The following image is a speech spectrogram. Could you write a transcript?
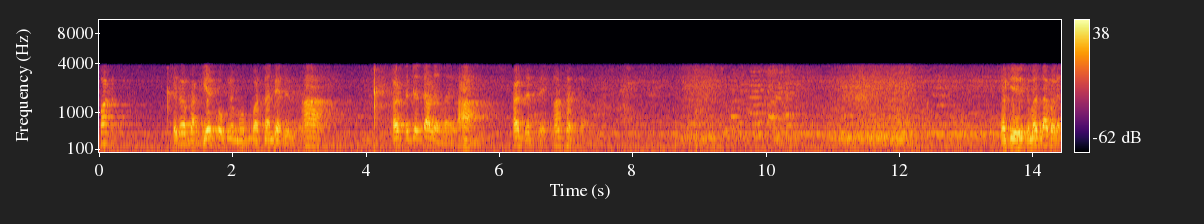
પણ એ તો ભાગ્યે કોક ને મુખ મસ્તાન બેઠેલું. અર્થ ચાલે અર્થ પછી એવી સમજ ના પડે.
